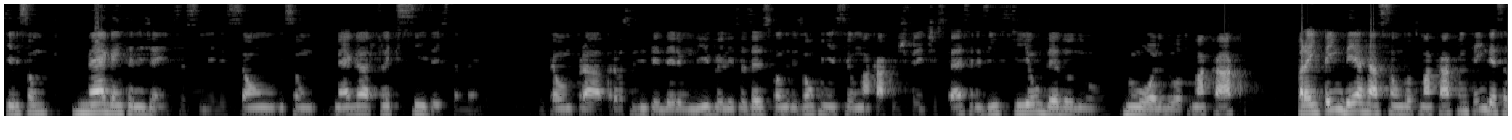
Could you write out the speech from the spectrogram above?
que eles são mega inteligentes, assim, eles são, são mega flexíveis também. Então, para vocês entenderem o nível, eles às vezes, quando eles vão conhecer um macaco de diferente espécie, eles enfiam o dedo no, no olho do outro macaco para entender a reação do outro macaco e entender se,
